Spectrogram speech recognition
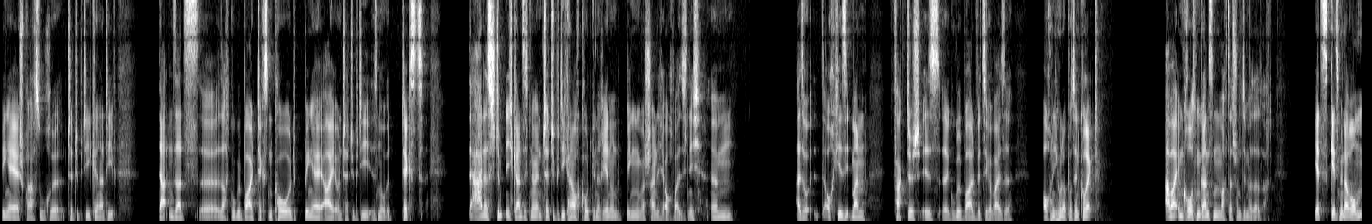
Bing AI Sprachsuche, ChatGPT generativ. Datensatz, äh, sagt Google Bard, Text und Code, Bing AI und ChatGPT ist nur Text. Ja, das stimmt nicht ganz. Ich, ne, ChatGPT kann auch Code generieren und Bing wahrscheinlich auch, weiß ich nicht. Ähm, also auch hier sieht man, faktisch ist äh, Google Bard witzigerweise auch nicht 100% korrekt. Aber im Großen und Ganzen macht das schon Sinn, was er sagt. Jetzt geht es mir darum,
